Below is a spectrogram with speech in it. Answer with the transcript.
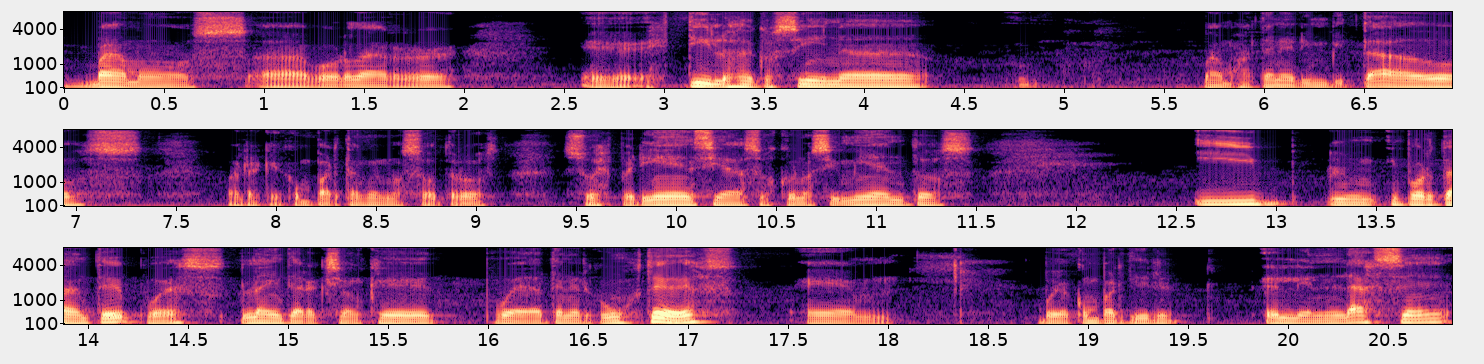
vamos a abordar eh, estilos de cocina, vamos a tener invitados para que compartan con nosotros su experiencia, sus conocimientos. Y importante pues la interacción que pueda tener con ustedes. Em, voy a compartir el enlace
